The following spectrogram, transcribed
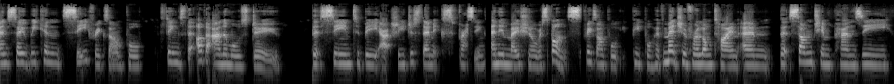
and so we can see, for example, things that other animals do that seem to be actually just them expressing an emotional response. For example, people have mentioned for a long time um, that some chimpanzee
